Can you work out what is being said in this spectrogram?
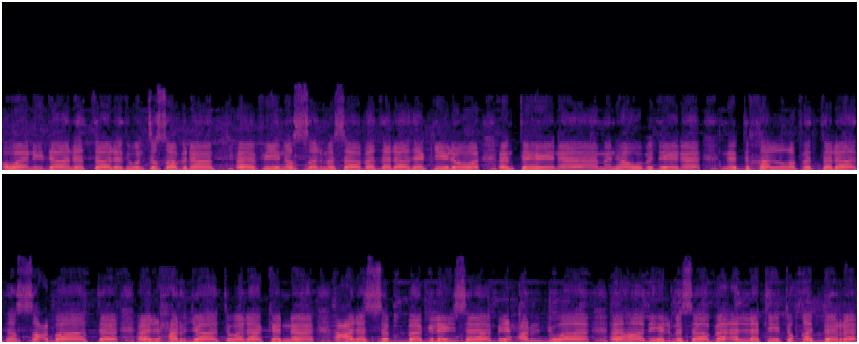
وندانا الثالث وانتصفنا في نص المسافة ثلاثة كيلو انتهينا منها وبدينا ندخل في الثلاث الصعبات الحرجات ولكن على السبق ليس بحرج وهذه المسافة التي تقدر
